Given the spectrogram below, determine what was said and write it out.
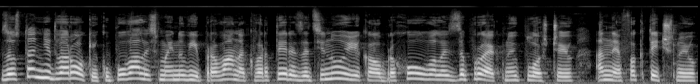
За останні два роки купувались майнові права на квартири за ціною, яка обраховувалась за проектною площею, а не фактичною.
